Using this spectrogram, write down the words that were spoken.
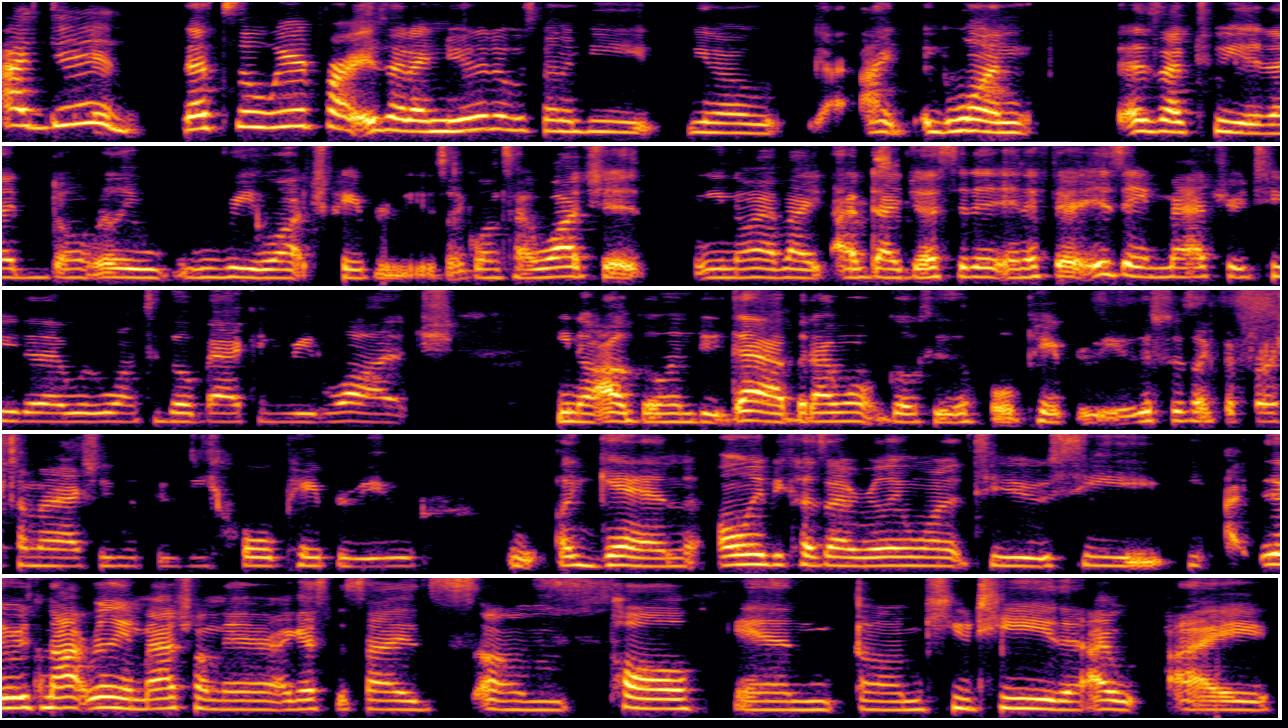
I did. That's the weird part is that I knew that it was going to be, you know, I one as I've tweeted, I don't really rewatch pay per views. Like once I watch it, you know, I've I, have i have digested it, and if there is a match or two that I would want to go back and rewatch, you know, I'll go and do that. But I won't go through the whole pay per view. This was like the first time I actually went through the whole pay per view again, only because I really wanted to see. There was not really a match on there, I guess, besides um, Paul and um, QT that I I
